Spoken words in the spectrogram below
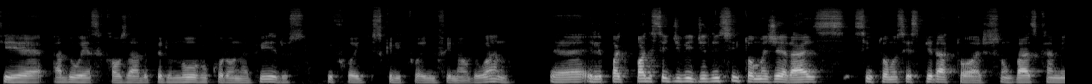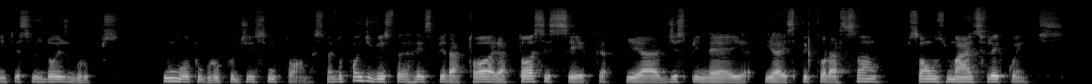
que é a doença causada pelo novo coronavírus, que foi descrito aí no final do ano, é, ele pode, pode ser dividido em sintomas gerais, sintomas respiratórios, são basicamente esses dois grupos, e um outro grupo de sintomas. Mas do ponto de vista respiratório, a tosse seca e a dispneia e a expectoração são os mais frequentes.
